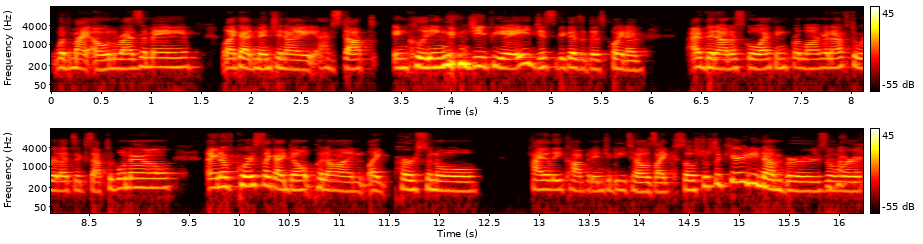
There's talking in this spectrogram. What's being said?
with my own resume, like I'd mentioned, I have stopped including GPA just because at this point I've I've been out of school, I think, for long enough to where that's acceptable now. And of course, like I don't put on like personal, highly confidential details like social security numbers or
